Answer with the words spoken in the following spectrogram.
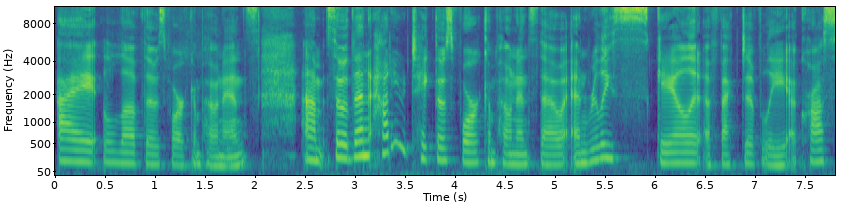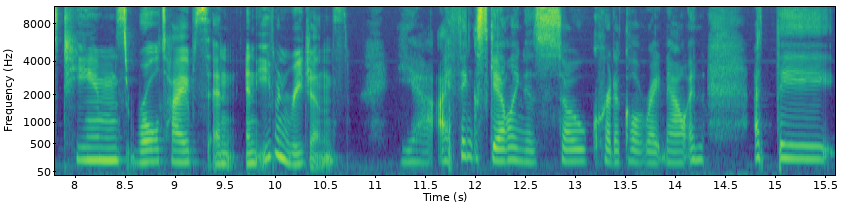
I love those four components. Um, so, then how do you take those four components, though, and really scale it effectively across teams, role types, and, and even regions? Yeah, I think scaling is so critical right now. And at the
